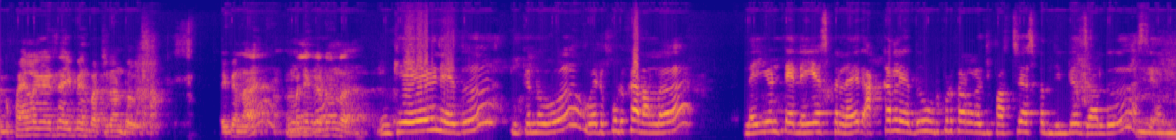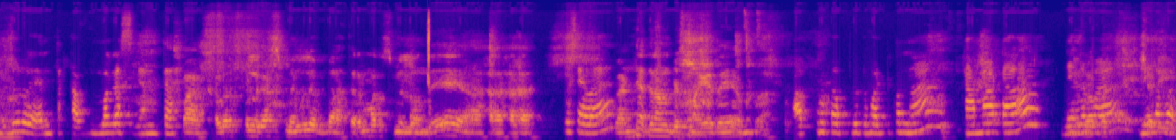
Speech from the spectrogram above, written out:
అవును ఈజీగానే అయిపోయింది సో ఇంకా ఫైనల్గా అయితే అయిపోయింది పచ్చడి అంటావు. అయిపోయిందా? మళ్ళీ ఇంకా ఉందా? ఇంకేమీ లేదు. ఇంక నువ్వు వెడుపుడు కాలంలో నెయ్యి ఉంటే నెయ్యి వేసుకుని లేదు అక్కర్లేదు. ఉడుకుడు కాలంలో పచ్చడి వేసుకొని తింటే చాలు. చూడు ఎంత కమ్మగా ఎంత కలర్ఫుల్గా స్మెల్ బా తిరుమల స్మెల్ ఉంది. చూసావా? వెంటనే తినాలనిపిస్తుంది నాకైతే అబ్బా. అప్పటికప్పుడు పట్టుకున్న టమాటా నిలవ నిలవ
